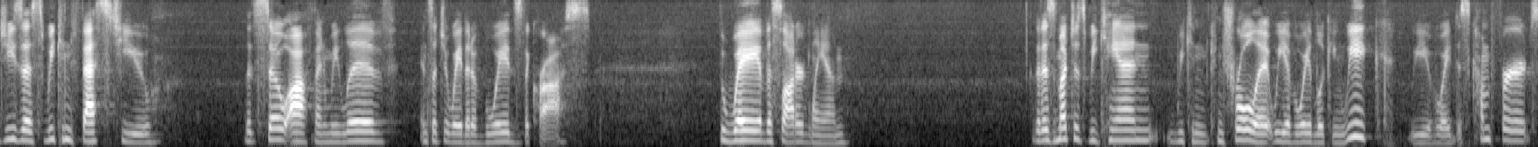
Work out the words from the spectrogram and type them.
Jesus, we confess to you that so often we live in such a way that avoids the cross, the way of the slaughtered lamb. That as much as we can, we can control it, we avoid looking weak, we avoid discomfort,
